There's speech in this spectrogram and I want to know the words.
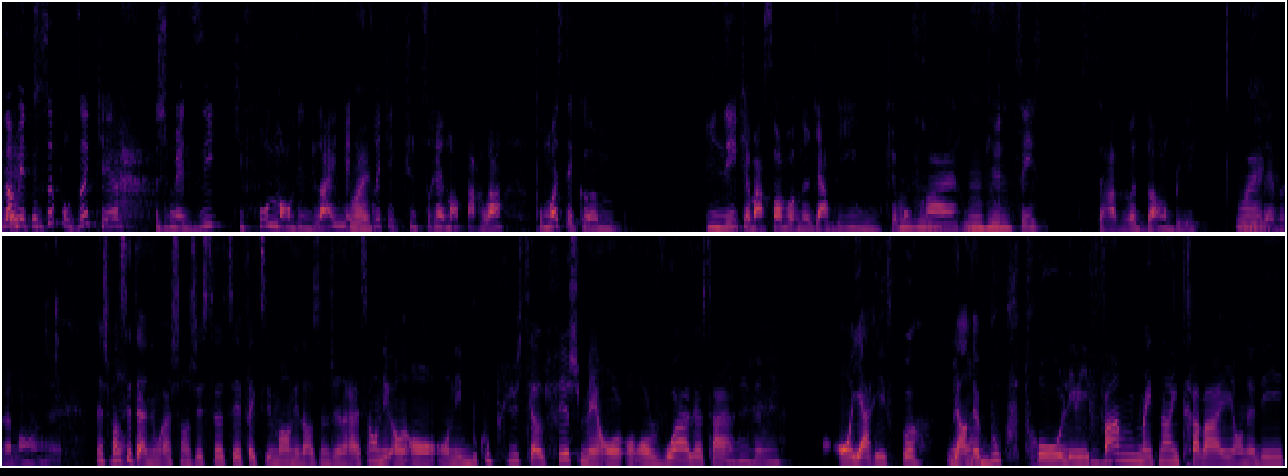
Non, mais tout ça pour dire que je me dis qu'il faut demander de l'aide, mais Ouais. on dirait que culturellement parlant, pour moi, c'était comme inné que ma soeur va venir garder ou que mon frère ou que, tu sais, ça va d'emblée. Ouais. C'était vraiment. euh, Mais je pense que c'est à nous à changer ça. Tu sais, effectivement, on est dans une génération, on est, on, est beaucoup plus selfish, mais on, le voit, là, ça, ben oui, ben oui. on n'y arrive pas. Il y Ben en a beaucoup trop. Les femmes, maintenant, ils travaillent. On a des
